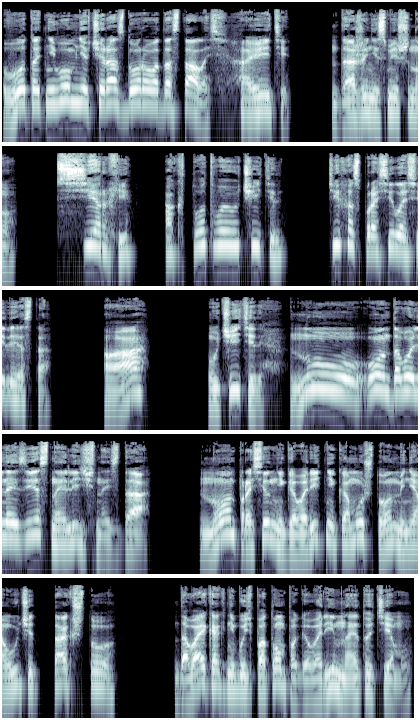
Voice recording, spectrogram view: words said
Вот от него мне вчера здорово досталось, а эти... Даже не смешно. Серхи, а кто твой учитель? Тихо спросила Селеста. А? Учитель? Ну, он довольно известная личность, да. Но он просил не говорить никому, что он меня учит, так что... Давай как-нибудь потом поговорим на эту тему.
